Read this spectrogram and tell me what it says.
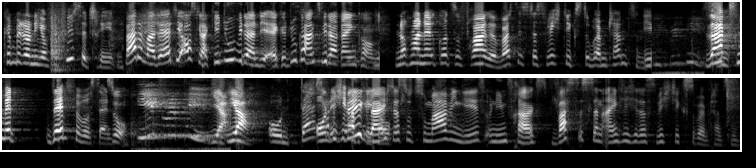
Könnt ihr doch nicht auf die Füße treten. Warte mal, der hat die ausgelacht. Geh du wieder in die Ecke. Du kannst wieder reinkommen. Nochmal eine kurze Frage. Was ist das Wichtigste beim Tanzen? Sag's mit Selbstbewusstsein. So. Eat, repeat. Ja. Ja, und das Und ich will gleich, dass du zu Marvin gehst und ihn fragst, was ist denn eigentlich das Wichtigste beim Tanzen?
